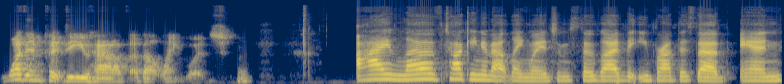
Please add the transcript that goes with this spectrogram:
what input do you have about language? I love talking about language. I'm so glad that you brought this up. And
